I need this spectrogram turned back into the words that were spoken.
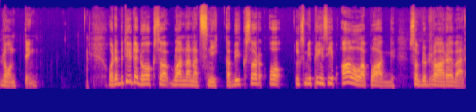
någonting. Och det betyder då också bland annat snickarbyxor och liksom i princip alla plagg som du drar över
